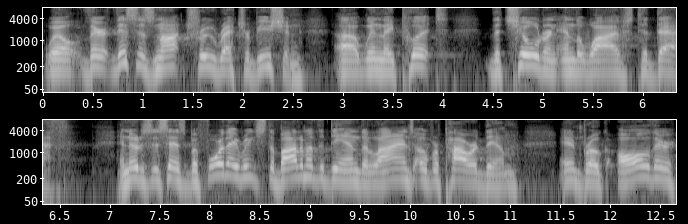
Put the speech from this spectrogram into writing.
Well, there, this is not true retribution uh, when they put the children and the wives to death. And notice it says, Before they reached the bottom of the den, the lions overpowered them and broke all their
